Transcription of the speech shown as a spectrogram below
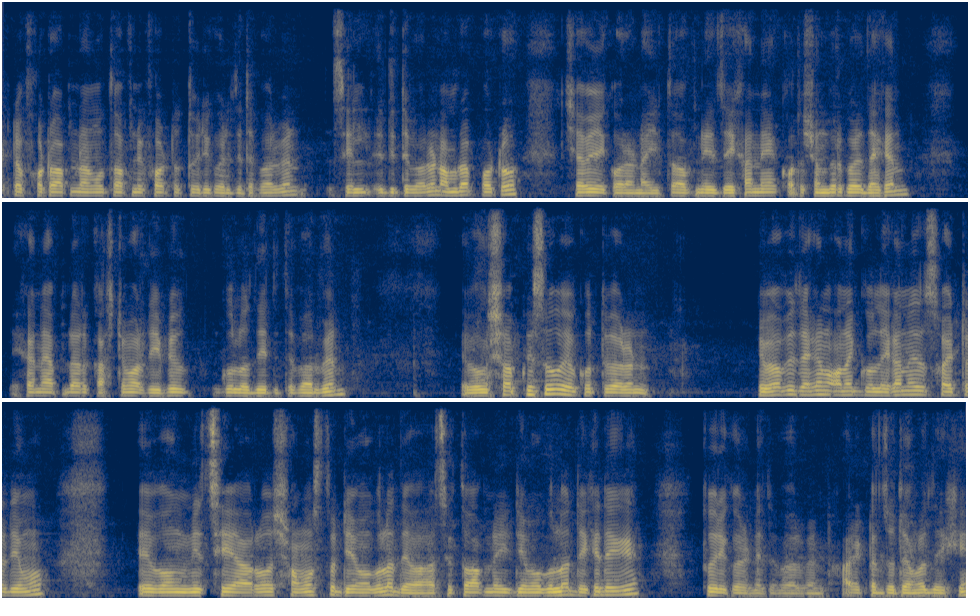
একটা ফটো আপনার মতো আপনি ফটো তৈরি করে দিতে পারবেন সেল দিতে পারবেন। আমরা ফটো সেভাবে করা নাই। তো আপনি যেখানে কত সুন্দর করে দেখেন, এখানে আপনার কাস্টমার রিভিউ গুলো দিয়ে দিতে পারবেন এবং সব কিছু করতে পারবেন। এভাবে দেখেন অনেকগুলো, এখানে ছয়টা ডেমো এবং নিচে আরও সমস্ত ডেমোগুলো দেওয়া আছে। তো আপনি এই ডেমোগুলো দেখে দেখে তৈরি করে নিতে পারবেন। আরেকটা যদি আমরা দেখি।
